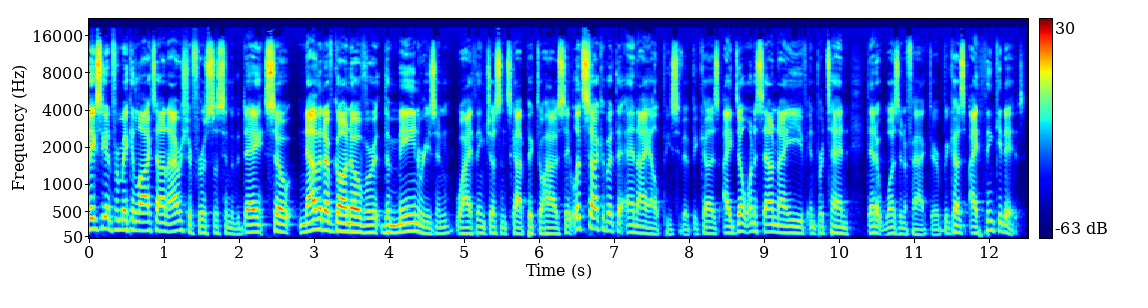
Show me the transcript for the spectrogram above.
Thanks again for making Locked On Irish your first listen of the day. So now that I've gone over the main reason why I think Justin Scott picked Ohio State, let's talk about the NIL piece of it because I don't want to sound naive and pretend that it wasn't a factor because I think it is.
